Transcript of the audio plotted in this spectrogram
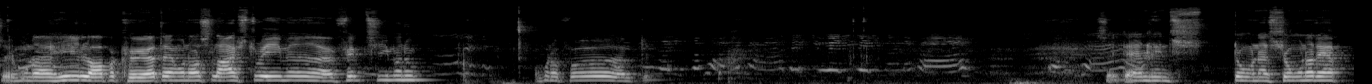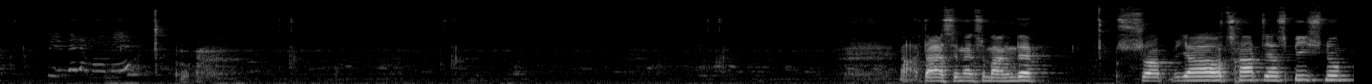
Så hun er helt op at køre. Der hun også livestreamet øh, 5 timer nu. Hun har fået... Øh, Se, der er hendes donationer der. Nå, der er simpelthen så mange der. Så jeg er træt, jeg har spist nu.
